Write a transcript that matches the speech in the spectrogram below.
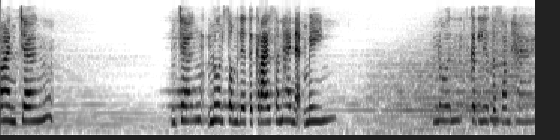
បានអញ្ចឹង អញ្ចឹងនួនសុំលាទៅក្រៅសិនហើយអ្នកមីងនួនគិតលាទៅសិនហើយ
